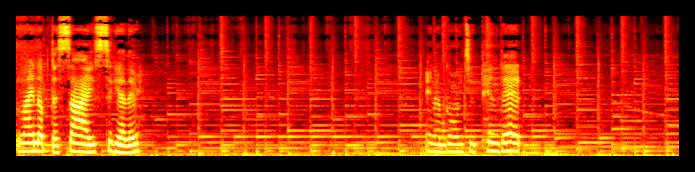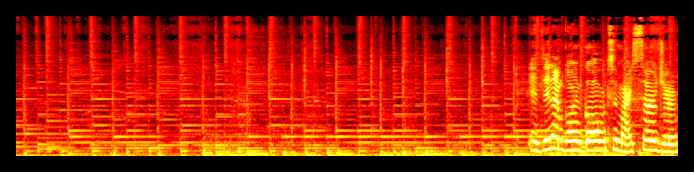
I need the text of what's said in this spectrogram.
line up the sides together. And I'm going to pin that And then I'm going to go over to my serger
